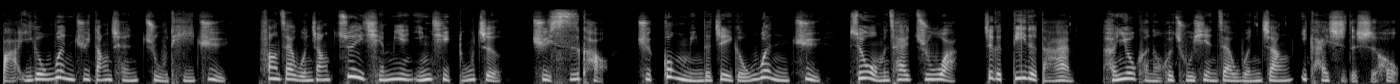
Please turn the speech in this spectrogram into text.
把一个问句当成主题句，放在文章最前面，引起读者。去思考、去共鸣的这个问句，所以我们猜猪啊，这个 D 的答案很有可能会出现在文章一开始的时候。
